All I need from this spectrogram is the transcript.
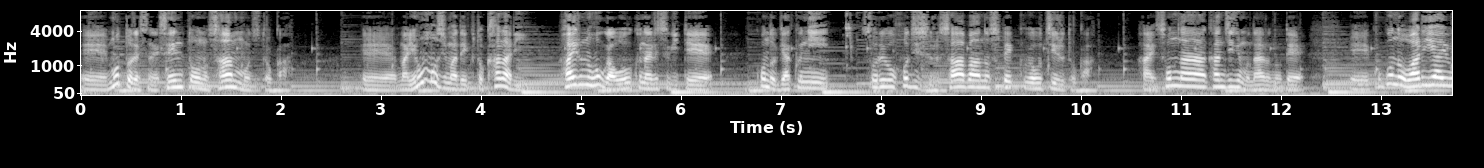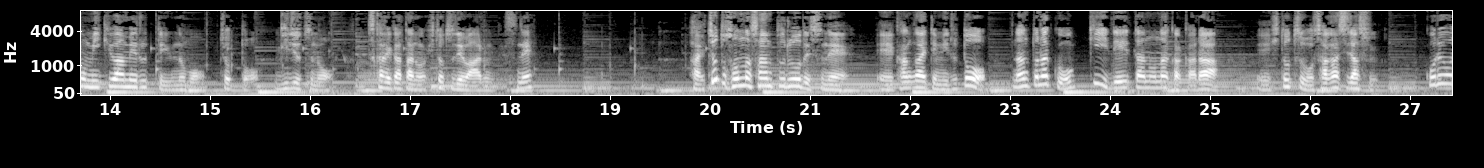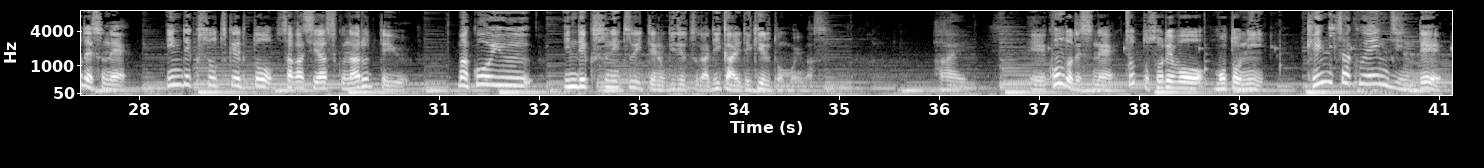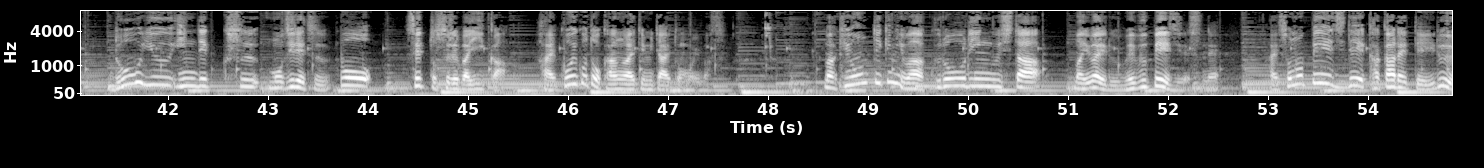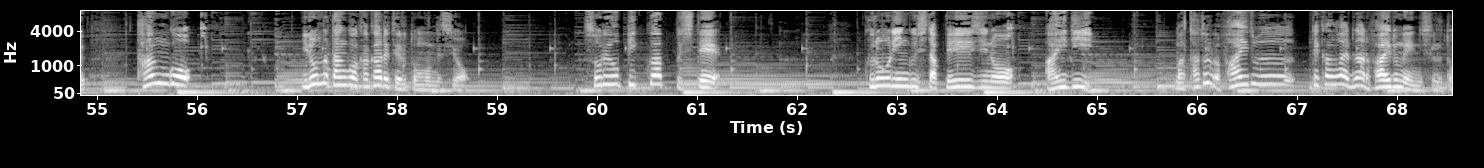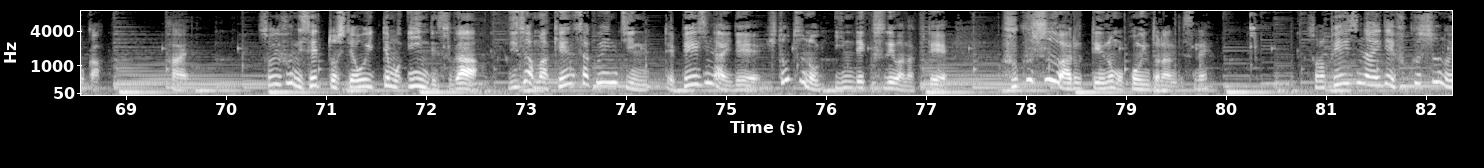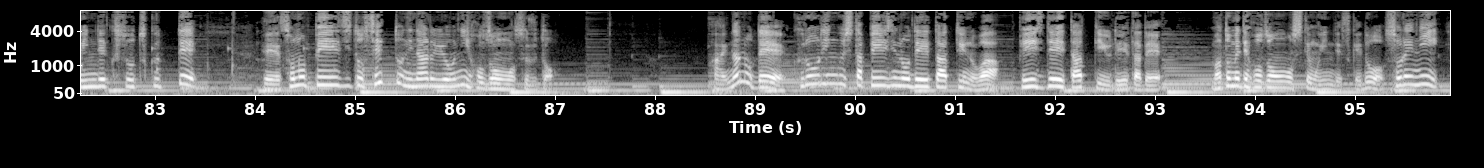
えー、もっとですね、先頭の3文字とか、えー、まあ、4文字までいくとかなりファイルの方が多くなりすぎて、今度逆にそれを保持するサーバーのスペックが落ちるとか、はい、そんな感じにもなるので、えー、ここの割合を見極めるっていうのも、ちょっと技術の使い方の一つではあるんですね。はい、ちょっとそんなサンプルをですね、えー、考えてみると、なんとなく大きいデータの中から、えー、一つを探し出す。これをですね、インデックスをつけると探しやすくなるっていう、まあこういうインデックスについての技術が理解できると思います。はい。えー、今度ですね、ちょっとそれを元に、検索エンジンでどういうインデックス文字列をセットすればいいか、はい、こういうことを考えてみたいと思います。まあ基本的にはクローリングした、まあいわゆるウェブページですね。はい、そのページで書かれている単語いろんな単語が書かれていると思うんですよ。それをピックアップして、クローリングしたページの ID、まあ、例えばファイルって考えるならファイル名にするとか、はい。そういう風にセットしておいてもいいんですが、実はまあ検索エンジンってページ内で一つのインデックスではなくて、複数あるっていうのもポイントなんですね。そのページ内で複数のインデックスを作って、え、そのページとセットになるように保存をすると。はい。なので、クローリングしたページのデータっていうのは、ページデータっていうデータでまとめて保存をしてもいいんですけど、それに、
